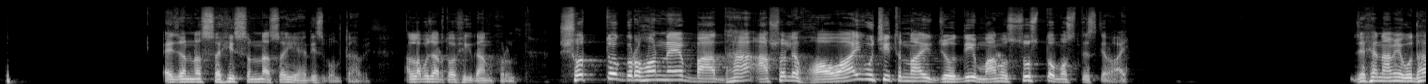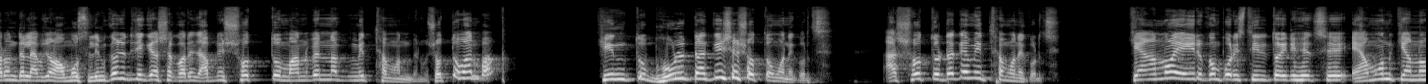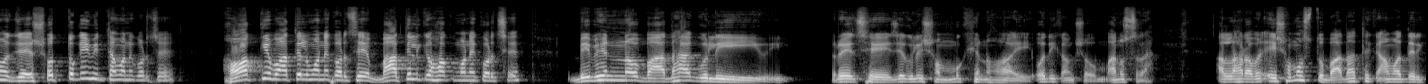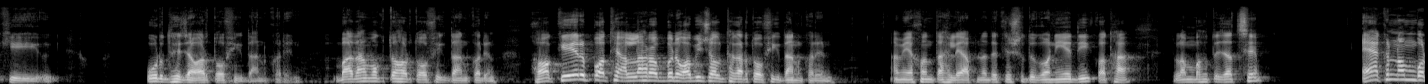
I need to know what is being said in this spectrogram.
এই জন্য সহি সন্না সহি হাদিস বলতে হবে। আল্লাহ বুঝার তৌফিক দান করুন। সত্য গ্রহণে বাধা আসলে হওয়াই উচিত নয়, যদি মানুষ সুস্থ মস্তিষ্কের হয়। যেখানে আমি উদাহরণ দিলে একজন অমুসলিমকেও যদি জিজ্ঞাসা করেন যে, আপনি সত্য মানবেন না মিথ্যা মানবেন? সত্য মানবা? কিন্তু ভুলটাকেই সে সত্য মনে করছে? আর সত্যটাকে মিথ্যা মনে করছে? কেন এইরকম পরিস্থিতি তৈরি হয়েছে? এমন কেন যে সত্যকেই মিথ্যা মনে করছে? হককে বাতিল মনে করছে? বাতিলকে হক মনে করছে? বিভিন্ন বাধাগুলি রয়েছে যেগুলি সম্মুখীন হয় অধিকাংশ মানুষরা। আল্লাহ রব, এই সমস্ত বাধা থেকে আমাদের কি ঊর্ধ্বে যাওয়ার তৌফিক দান করেন? বাধামুক্ত হওয়ার তৌফিক দান করেন। হকের পথে আল্লাহ রব্বর অবিচল থাকার তৌফিক দান করেন। আমি এখন তাহলে আপনাদেরকে শুধু গনিয়ে দিই কথা। লম্বা হতে যাচ্ছে। এক নম্বর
